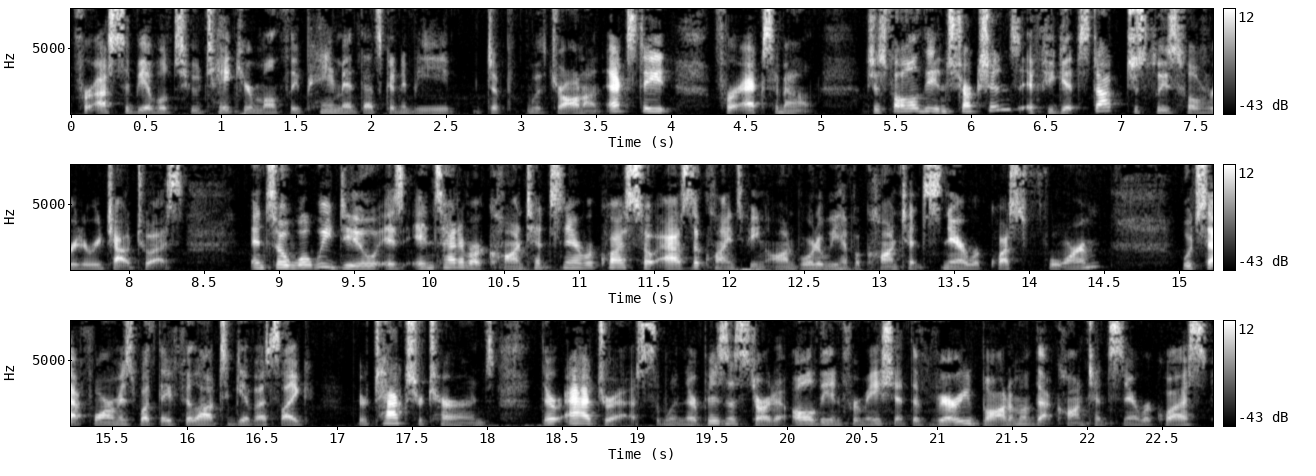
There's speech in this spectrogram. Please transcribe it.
for us to be able to take your monthly payment that's going to be withdrawn on X date for X amount. Just follow the instructions. If you get stuck, just please feel free to reach out to us. And so what we do is inside of our content snare request, so as the client's being onboarded, we have a content snare request form, which that form is what they fill out to give us like their tax returns, their address, when their business started, all the information. At the very bottom of that content snare request,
